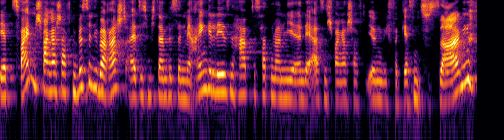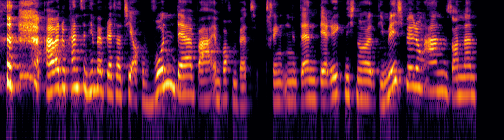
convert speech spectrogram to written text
der zweiten Schwangerschaft ein bisschen überrascht, als ich mich da ein bisschen mehr eingelesen habe. Das hat man mir in der ersten Schwangerschaft irgendwie vergessen zu sagen. Aber du kannst den Himbeerblättertee auch wunderbar im Wochenbett trinken, denn der regt nicht nur die Milchbildung an, sondern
